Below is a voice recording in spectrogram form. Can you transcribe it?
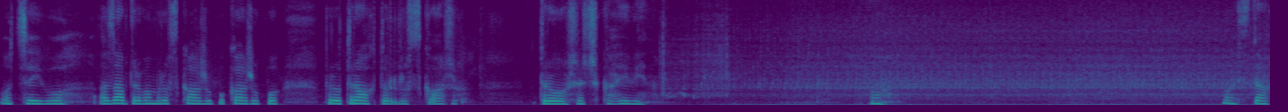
оцей во. А завтра вам розкажу, покажу по, про трактор розкажу. Трошечка і він. О. Ось так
